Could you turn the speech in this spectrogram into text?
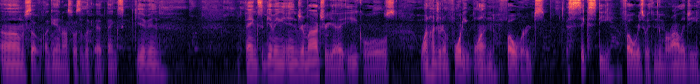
Um, so again, I'm supposed to look at Thanksgiving. Thanksgiving in Gematria equals 141 forwards, 60 forwards with numerology,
